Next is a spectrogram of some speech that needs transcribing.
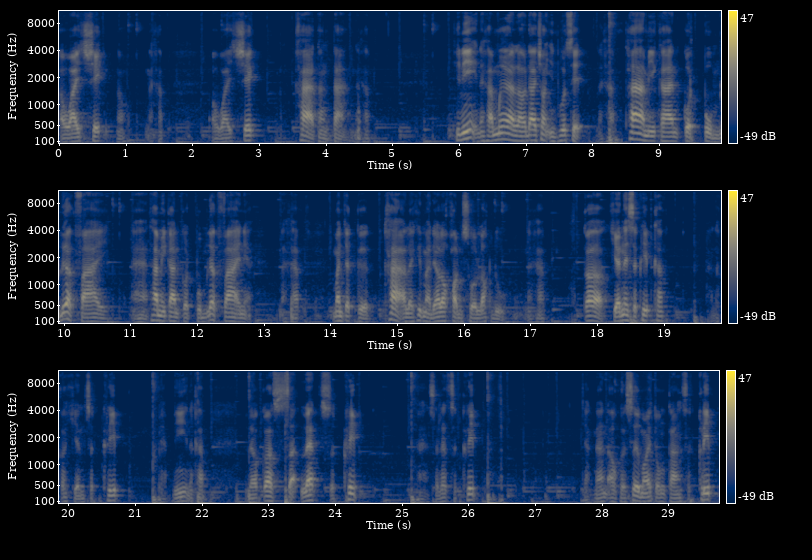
เอาไว้เช็คเนาะนะครับ เอาไว้เช็คค่าต่างๆนะครับ ทีนี้นะครับเมื่อเราได้ช่อง Input เสร็จนะครับถ้ามีการกดปุ่มเลือกไฟล์ถ้ามีการกดปุ่มเลือกไฟล์เนี่ยนะครับมันจะเกิดค่าอะไรขึ้นมาเดี๋ยวเราคอนโซลล็อกดูนะครับก็เขียนในสคริปต์ครับแล้วก็เขียนสคริปต์แบบนี้นะครับ แล้วก็ select script select script จากนั้นเอาเคอร์เซอร์มาไว้ตรงกลางสคริปต์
